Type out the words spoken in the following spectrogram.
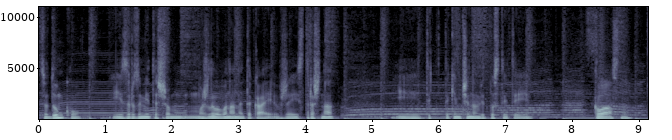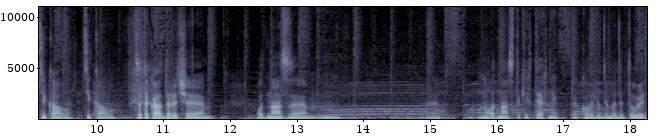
в цю думку і зрозуміти, що можливо вона не така вже і страшна, і так- таким чином відпустити її. Класно, цікаво, цікаво. Це така, до речі, одна з. е, Ну, одна з таких технік, так, коли люди медитують,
